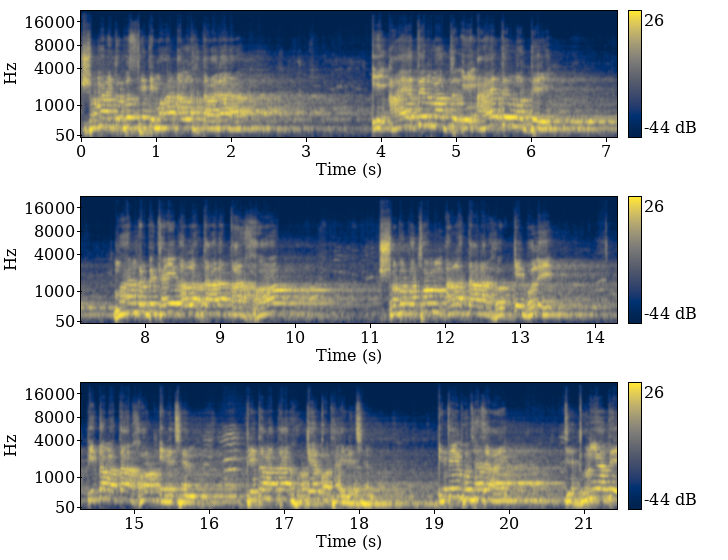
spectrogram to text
সম্মানিত উপস্থিতি, মহান আল্লাহ তাআলা এই আয়াতের মাধ্যমে এই আয়াতের মধ্যে মহান রব্বে কারীম আল্লাহ তাআলা তার হক সর্বপ্রথম আল্লাহ তাআলার হককে বলে পিতামাতার হক এনেছেন, পিতামাতার হকের কথা এনেছেন। এতেই বোঝা যায় যে দুনিয়াতে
